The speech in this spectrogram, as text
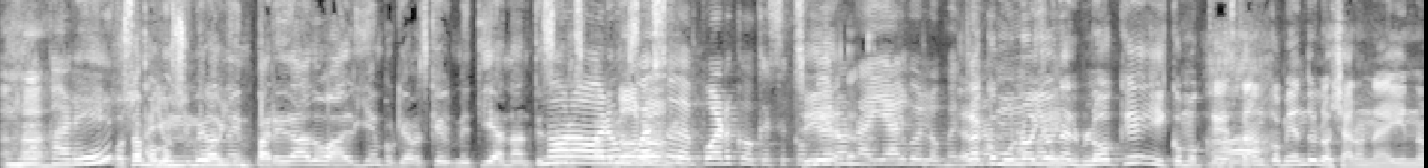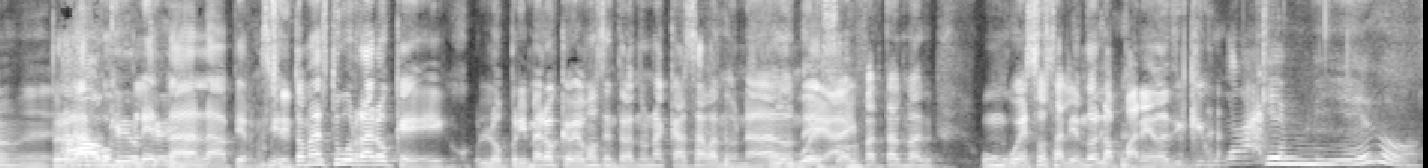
¿En la pared? O sea, como si hubieran emparedado a alguien, porque ya ves que metían antes No, en las no, era paredes. un No, no. hueso de puerco que se Sí, comieron era- ahí algo y lo metieron. Era como un hoyo en el bloque y como que Ah. estaban comiendo y lo echaron ahí, ¿no? Eh, Pero Ah, era ok, completa la pierna. Sí, de todas maneras estuvo raro que lo primero que vemos entrando a una casa abandonada Un donde hueso. hay fantasmas, un hueso saliendo de la pared. Así que, ¿what? ¡Qué miedo!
